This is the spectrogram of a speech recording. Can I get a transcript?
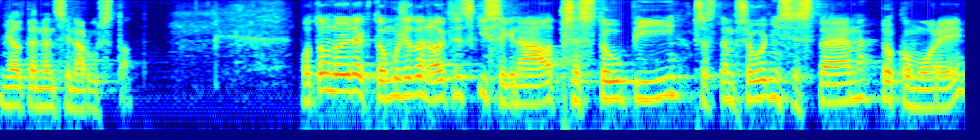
měl tendenci narůstat. Potom dojde k tomu, že ten elektrický signál přestoupí přes ten převodní systém do komory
